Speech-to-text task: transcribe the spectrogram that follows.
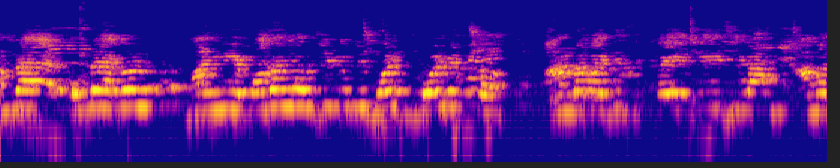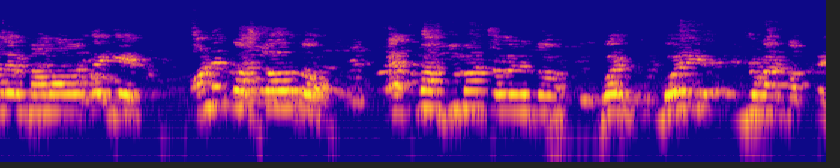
আমরা তোমরা এখন মাননীয় প্রধানমন্ত্রী যদি বই বই দিচ্ছ আমরা বাড়িতে পেয়ে দিয়েছিলাম, আমাদের বাবা মা থেকে অনেক কষ্ট হতো। এক মাস, দু মাস চলে যেত বই বই জোগাড় করতে।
